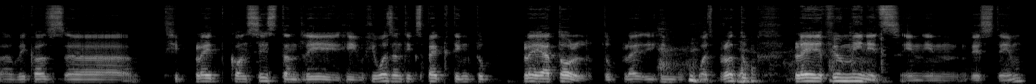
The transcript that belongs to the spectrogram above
f- because uh, he played consistently. He he wasn't expecting to play at all. To play, he was brought to play a few minutes in in this team,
